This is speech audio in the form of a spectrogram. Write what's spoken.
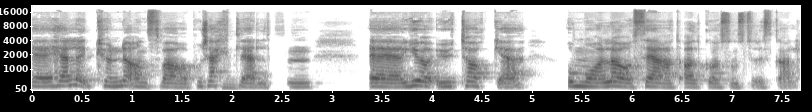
eh, hele kundeansvaret, prosjektledelsen, eh, gjør uttaket og måler og ser at alt går sånn som det skal.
